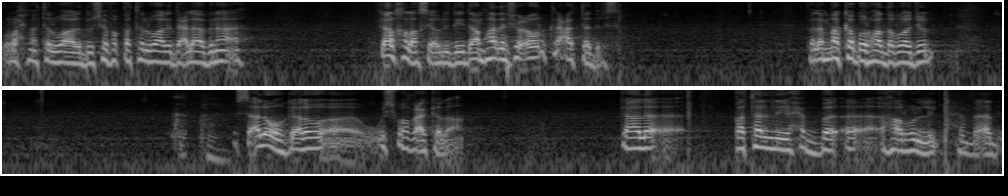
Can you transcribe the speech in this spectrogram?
ورحمة الوالد وشفقة الوالد على أبنائه. قال خلاص يا ولدي دام هذا شعورك لا عاد تدرس فلما كبر هذا الرجل سألوه قالوا آه، وش وضعك الآن قال آه، قتلني حب آه، هارون لي. حب أبي.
